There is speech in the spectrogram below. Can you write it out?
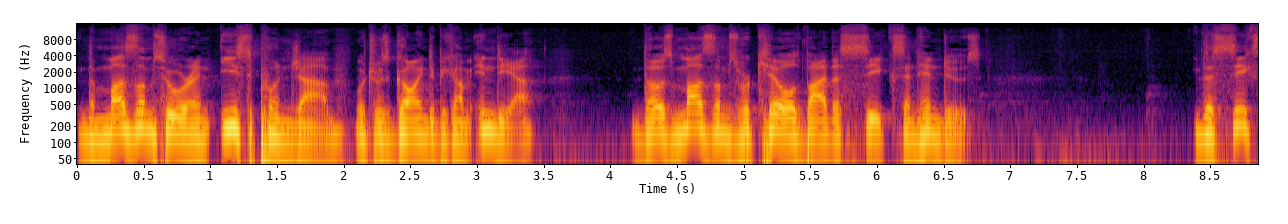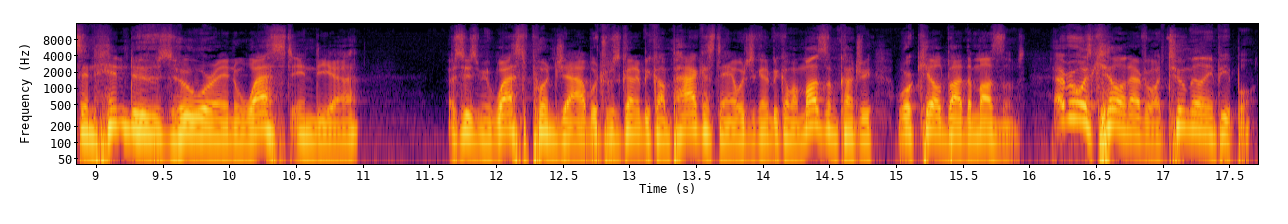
the Muslims who were in East Punjab, which was going to become India, those Muslims were killed by the Sikhs and Hindus. The Sikhs and Hindus who were in West India excuse me, West Punjab, which was going to become Pakistan, which is going to become a Muslim country, were killed by the Muslims. Everyone's killing everyone. Two million people.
